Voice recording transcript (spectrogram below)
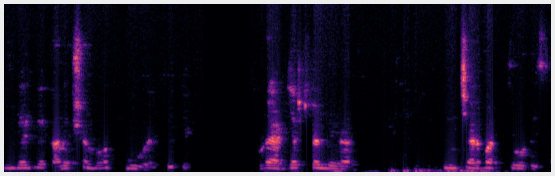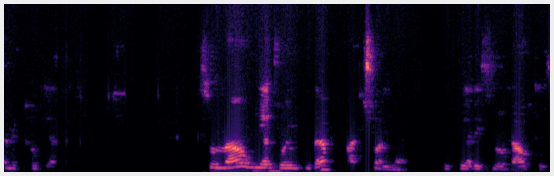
Internet का कनेक्शन बहुत पुअर है ठीक है थोड़ा एडजस्ट कर लेगा तीन चार बार तो डिस्कनेक्ट हो गया so now we are going to the virtual lab Realizierungsmodell.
